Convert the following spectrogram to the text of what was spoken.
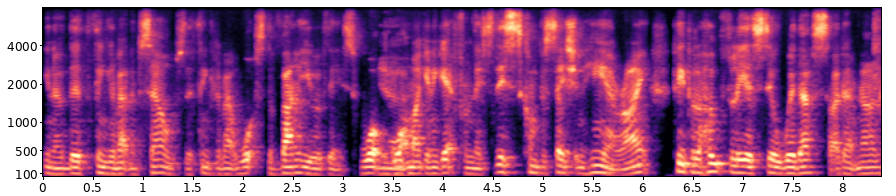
You know, they're thinking about themselves. They're thinking about what's the value of this. What yeah. what am I going to get from this? This conversation here, right? People hopefully are still with us. I don't know.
